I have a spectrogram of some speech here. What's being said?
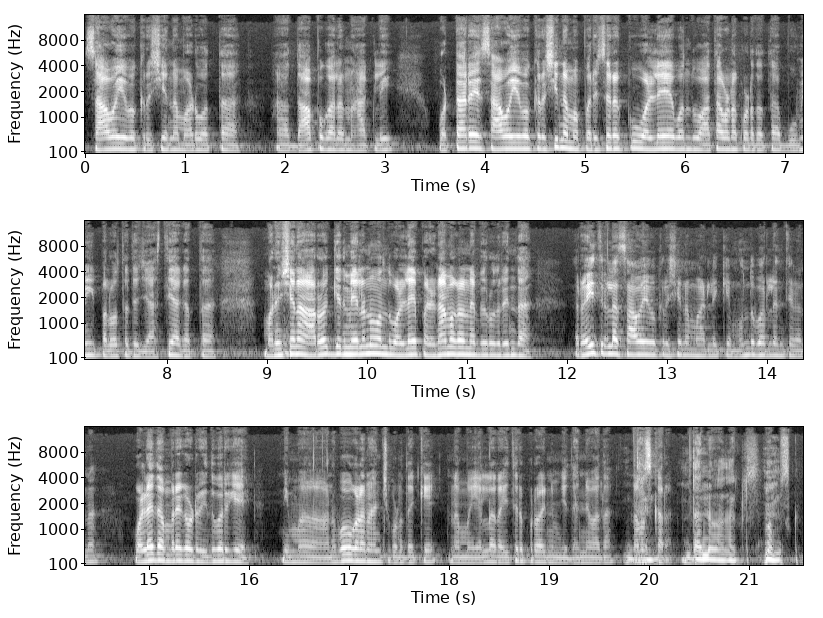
ಸಾವಯವ ಕೃಷಿಯನ್ನ ಮಾಡುವತ್ತ ಆ, ದಾಪುಗಾಲನ್ನು ಹಾಕ್ಲಿ. ಒಟ್ಟಾರೆ ಸಾವಯವ ಕೃಷಿ ನಮ್ಮ ಪರಿಸರಕ್ಕೂ ಒಳ್ಳೆಯ ಒಂದು ವಾತಾವರಣ ಕೊಡತ್ತ ಭೂಮಿ ಫಲವತ್ತತೆ ಜಾಸ್ತಿ ಆಗತ್ತ. ಮನುಷ್ಯನ ಆರೋಗ್ಯದ ಮೇಲೂ ಒಂದು ಒಳ್ಳೆಯ ಪರಿಣಾಮಗಳನ್ನ ಬೀರೋದ್ರಿಂದ ರೈತರೆಲ್ಲ ಸಾವಯವ ಕೃಷಿನ ಮಾಡಲಿಕ್ಕೆ ಮುಂದೆ ಬರಲಿ ಅಂತ ಹೇಳೋಣ. ಒಳ್ಳೇದು ಅಮರೇಗೌಡರು ಇದುವರೆಗೆ ನಿಮ್ಮ ಅನುಭವಗಳನ್ನು ಹಂಚಿಕೊಳ್ಳೋದಕ್ಕೆ ನಮ್ಮ ಎಲ್ಲ ರೈತರ ಪರವಾಗಿ ನಿಮಗೆ ಧನ್ಯವಾದ. ನಮಸ್ಕಾರ. ಧನ್ಯವಾದಗಳು. ನಮಸ್ಕಾರ.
